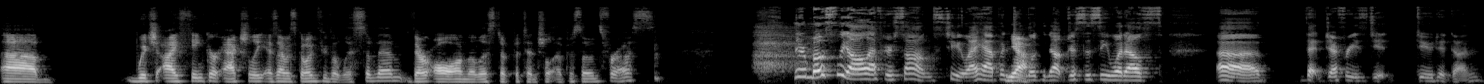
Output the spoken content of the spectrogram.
Um, which I think are actually, as I was going through the list of them, they're all on the list of potential episodes for us. They're mostly all after songs too. I happened Yeah. to look it up just to see what else uh, that Jeffrey's dude, dude had done,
